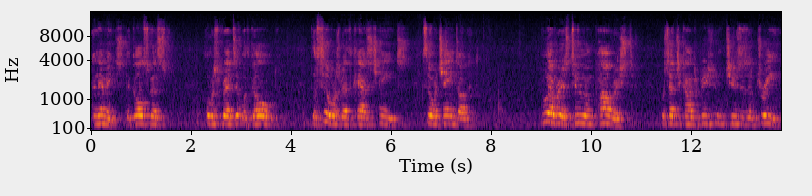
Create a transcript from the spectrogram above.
an image. The goldsmith overspreads it with gold. The silversmith casts chains, silver chains on it. Whoever is too impoverished for such a contribution chooses a tree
